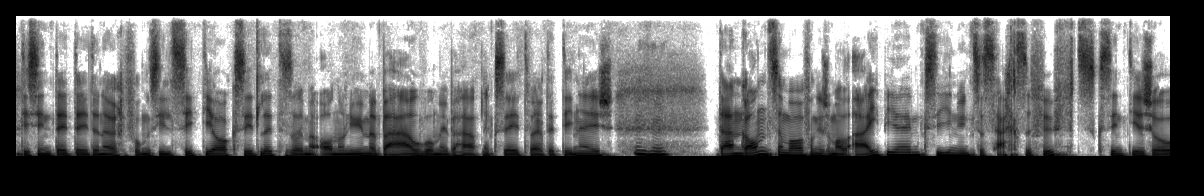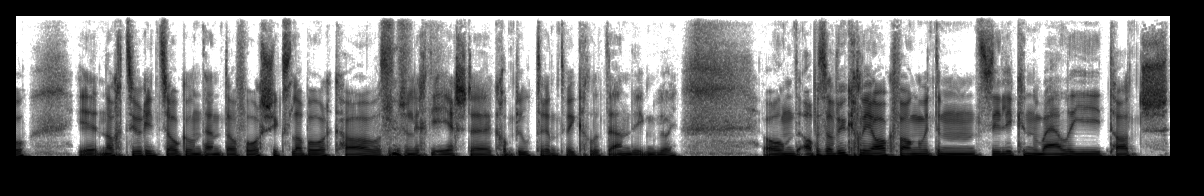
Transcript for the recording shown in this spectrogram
Die sind dort in der Nähe vom Sil City angesiedelt, also in einem anonymen Bau, wo man überhaupt nicht sieht, wer dort drin ist. Mhm. Dann ganz am Anfang war schon mal IBM, 1956 sind die schon nach Zürich gezogen und haben da Forschungslabor gehabt, wo sie wahrscheinlich die ersten Computer entwickelt haben irgendwie. Und, aber so wirklich angefangen mit dem Silicon Valley Touch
